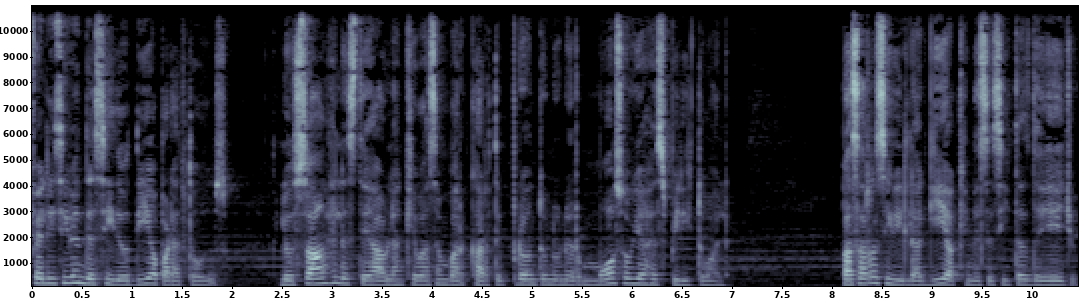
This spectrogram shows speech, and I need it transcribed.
Feliz y bendecido día para todos. Los ángeles te hablan que vas a embarcarte pronto en un hermoso viaje espiritual. Vas a recibir la guía que necesitas de ello.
